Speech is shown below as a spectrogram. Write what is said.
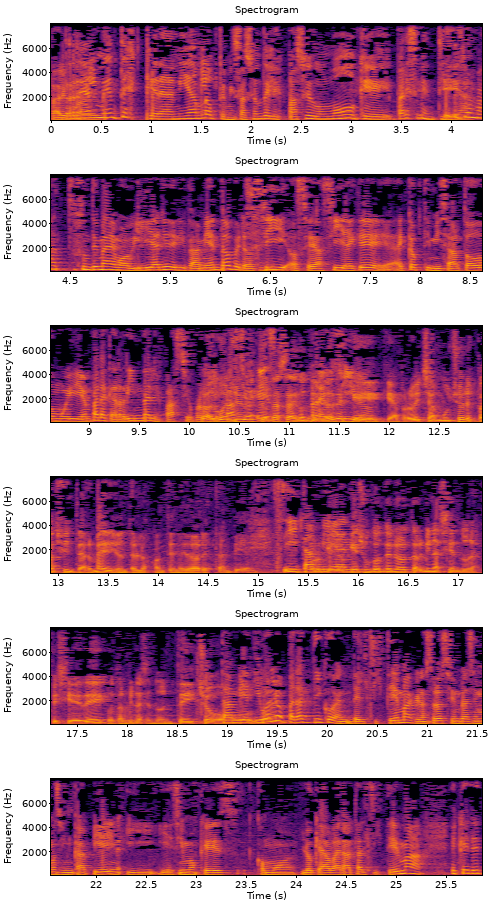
realmente es cranear la optimización del espacio de un modo que parece mentira. Eso es más es un tema de mobiliario y de equipamiento, pero sí. o sea, sí, hay que hay que optimizar todo muy bien para que rinda el espacio. Porque igual yo he visto casas de contenedores que, que, aprovechan mucho el espacio intermedio entre los contenedores también. Sí, también. Porque lo que es un contenedor termina siendo una especie de deck o termina siendo un techo. También, igual lo práctico del sistema que nosotros siempre hacemos hincapié y, y decimos que es como lo que abarata el sistema, es que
